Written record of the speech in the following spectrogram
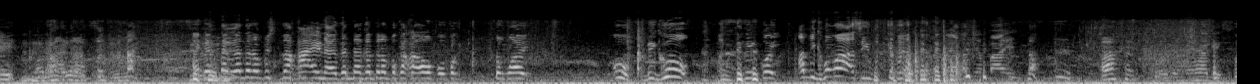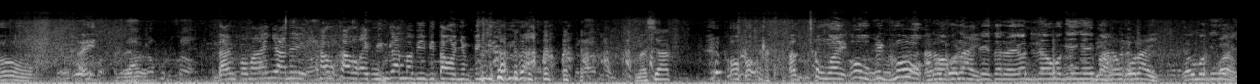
eh. Ang ganda-ganda ng pis na kain ah. Ang ganda-ganda ng pagkakaupo pag tungay. Oh, bigo! Ang tingin ko ay, ah, bigo nga! Sibot ka! Ha? Oo. Ay, ang daming pamain yan eh. Hawak-hawak kay pinggan, mabibitawan yung pinggan. Nasyak. Oo, ang tungay. Oh, bigo! Anong kulay? Kita na yun, hindi na ako magingay ba? Anong kulay? Yung magingay.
